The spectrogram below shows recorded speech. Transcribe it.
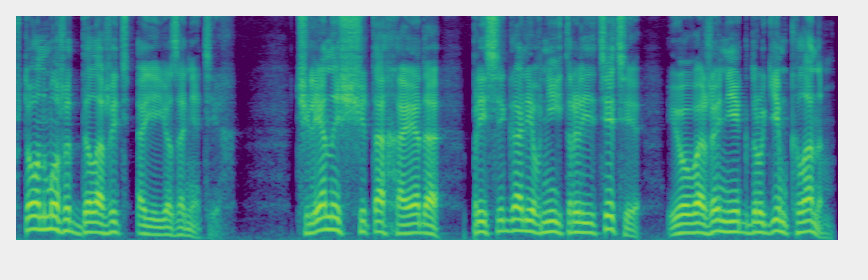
что он может доложить о ее занятиях. Члены щита Хаэда присягали в нейтралитете и уважении к другим кланам.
